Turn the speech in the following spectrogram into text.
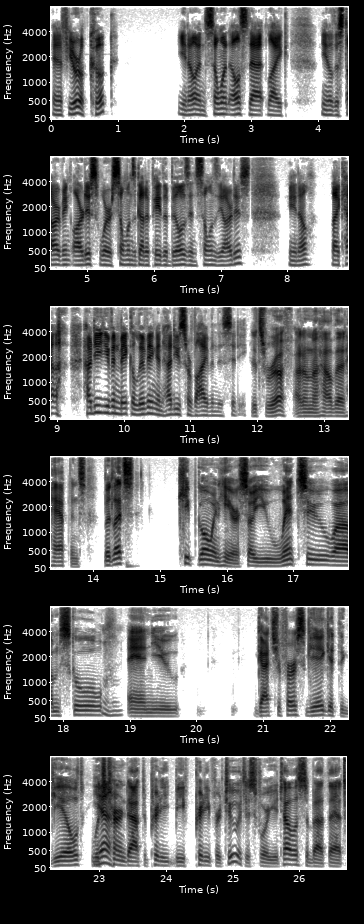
and if you're a cook, you know, and someone else that like, you know, the starving artist where someone's got to pay the bills and someone's the artist, you know, like how how do you even make a living and how do you survive in this city? It's rough. I don't know how that happens. But let's keep going here. So you went to um, school mm-hmm. and you got your first gig at the Guild, which yeah. turned out to pretty be pretty fortuitous for you. Tell us about that,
